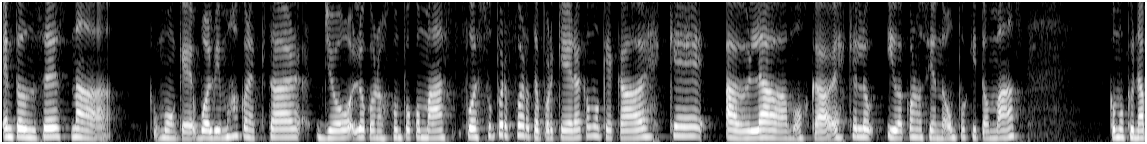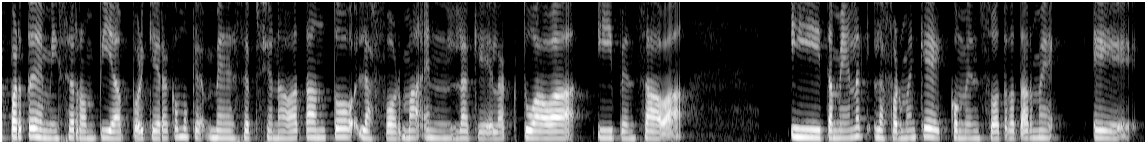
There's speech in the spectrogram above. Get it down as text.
Entonces, nada, como que volvimos a conectar, yo lo conozco un poco más, fue súper fuerte porque era como que cada vez que hablábamos, cada vez que lo iba conociendo un poquito más, como que una parte de mí se rompía porque era como que me decepcionaba tanto la forma en la que él actuaba y pensaba y también la, forma en que comenzó a tratarme eh,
